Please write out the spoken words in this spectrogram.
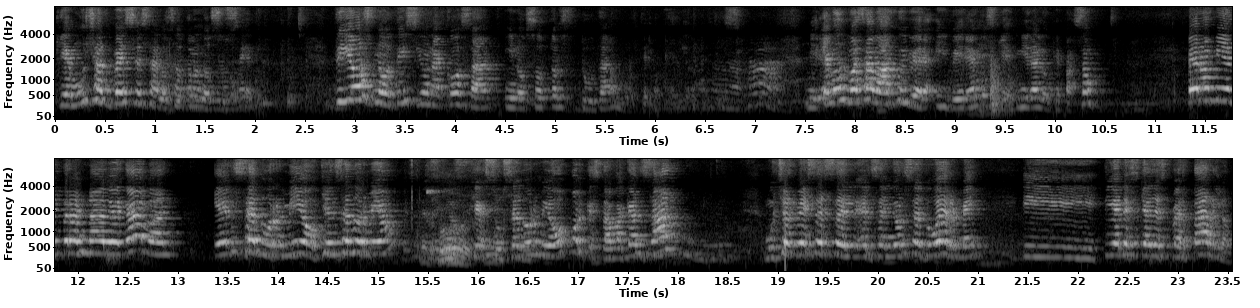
que muchas veces a nosotros nos sucede. Dios nos dice una cosa y nosotros dudamos de lo que Dios Miremos más abajo y, ver- y veremos que mira lo que pasó. Pero mientras navegaban, él se durmió. ¿Quién se durmió? Jesús. Jesús se durmió porque estaba cansado. Muchas veces el, el Señor se duerme y tienes que despertarlo.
